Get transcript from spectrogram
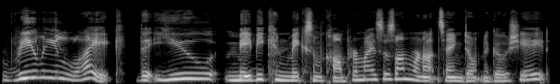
really like that you maybe can make some compromises on? We're not saying don't negotiate,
